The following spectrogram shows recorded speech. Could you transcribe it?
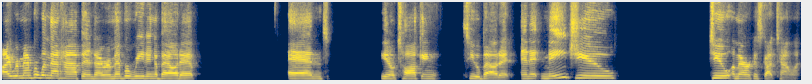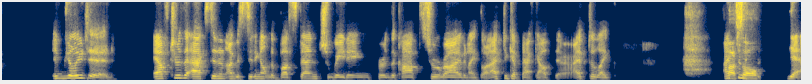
I remember when that happened, I remember reading about it and, you know, talking to you about it. And it made you do America's Got Talent. It really did. After the accident, I was sitting on the bus bench waiting for the cops to arrive, and I thought I have to get back out there. I have to like I have to Hustle. yeah,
